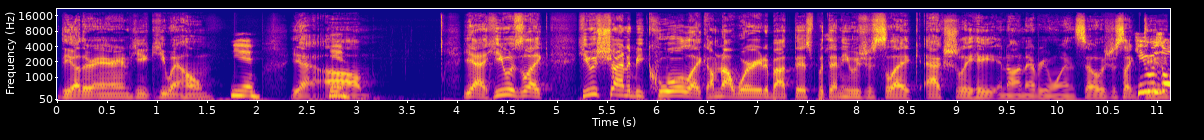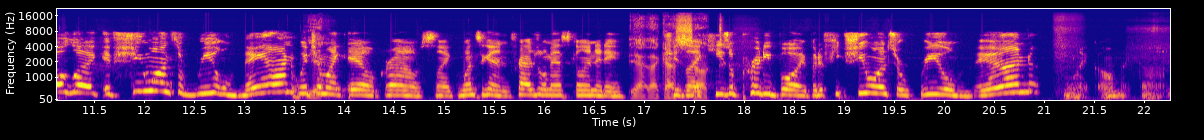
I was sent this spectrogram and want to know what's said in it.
The other Aaron, he he went home. Yeah. Yeah. Yeah. Um yeah, he was like he was trying to be cool, like I'm not worried about this, but then he was just like actually hating on everyone. So it was just like He dude, was all like, if she wants a real man, which Yeah. I'm like, ew, gross. Like, once again, fragile masculinity. Yeah, that guy She's like, he's a pretty boy, but if he, she wants a real man, I'm like, oh my god.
